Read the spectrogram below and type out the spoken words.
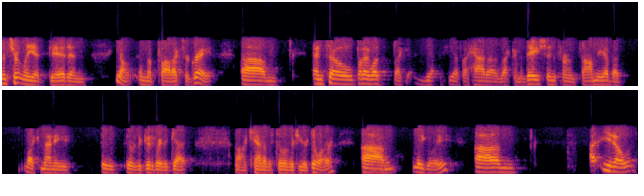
and certainly it did, and you know, and the products are great. Um, and so, but I was like, yes, yes, I had a recommendation for insomnia, but like many, it was, it was a good way to get uh, cannabis delivered to your door um, legally. Um, I, you know,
